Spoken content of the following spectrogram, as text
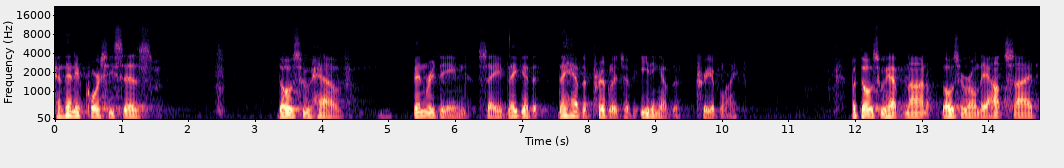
And then, of course, he says, those who have been redeemed, saved, they get it. They have the privilege of eating of the tree of life. But those who have not, those who are on the outside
